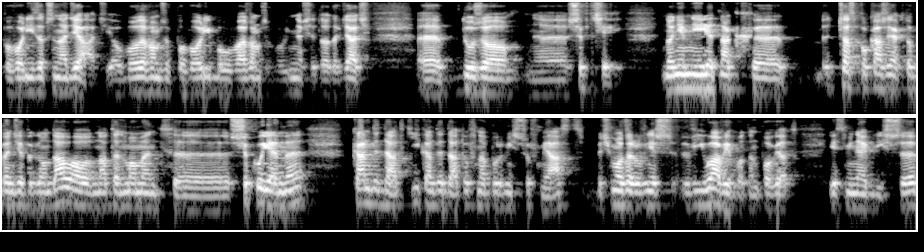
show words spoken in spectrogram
powoli zaczyna dziać. Ja ubolewam, że powoli, bo uważam, że powinno się to dziać e, dużo e, szybciej. No niemniej jednak czas pokaże, jak to będzie wyglądało. Na ten moment szykujemy kandydatki, kandydatów na burmistrzów miast, być może również w Iławie, bo ten powiat jest mi najbliższy,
